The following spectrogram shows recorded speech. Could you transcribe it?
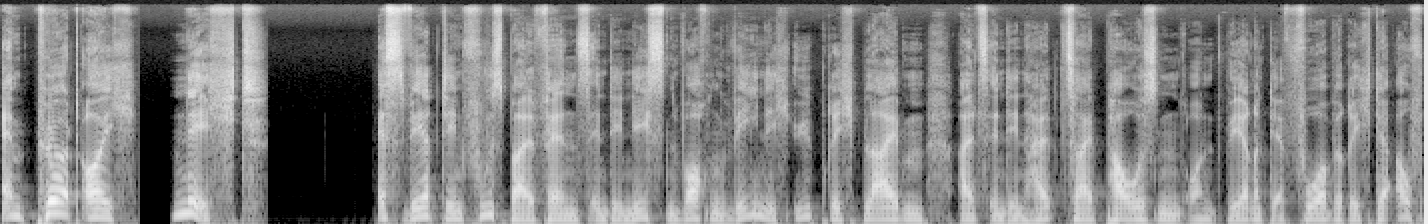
empört euch nicht! Es wird den Fußballfans in den nächsten Wochen wenig übrig bleiben, als in den Halbzeitpausen und während der Vorberichte auf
